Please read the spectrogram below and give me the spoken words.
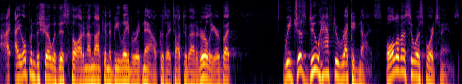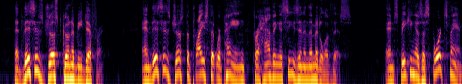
I, I opened the show with this thought, and I'm not going to belabor it now because I talked about it earlier, but we just do have to recognize, all of us who are sports fans, that this is just going to be different. And this is just the price that we're paying for having a season in the middle of this. And speaking as a sports fan,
